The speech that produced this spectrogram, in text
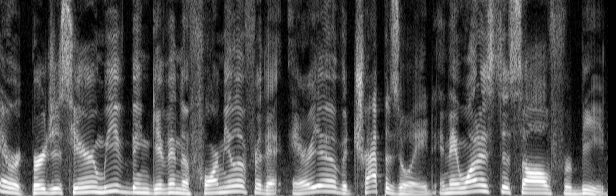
Eric Burgess here, and we've been given the formula for the area of a trapezoid, and they want us to solve for b.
